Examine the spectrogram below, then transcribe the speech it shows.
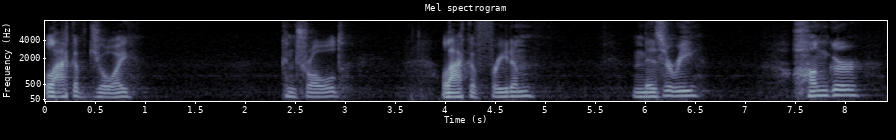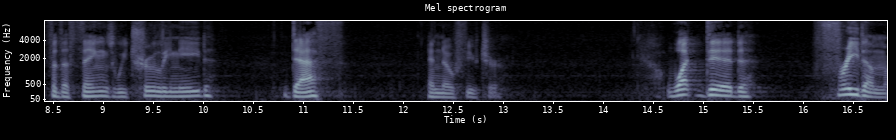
lack of joy, controlled, lack of freedom, misery, hunger for the things we truly need, death, and no future. What did freedom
